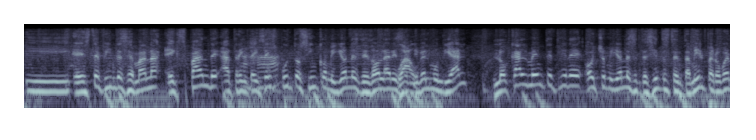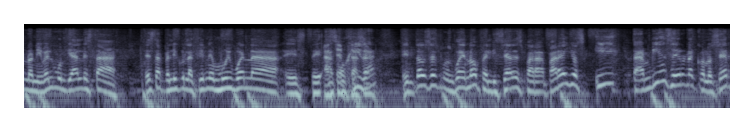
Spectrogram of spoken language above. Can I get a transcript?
y este fin de semana expande a 36.5 millones de dólares a nivel mundial. Localmente tiene 8 millones 770 mil, pero bueno, a nivel mundial esta, esta película tiene muy buena este, acogida. Entonces, pues bueno, felicidades para, para ellos. Y también se dieron a conocer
